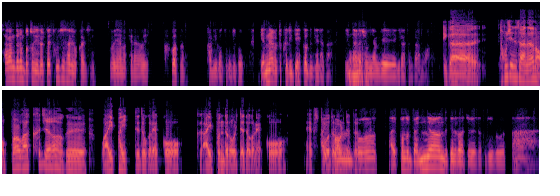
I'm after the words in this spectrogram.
사람들은 보통 이럴 때 통신사를 욕하지. 왜냐면 걔네가 크거든. 갑이거든. 그리고 옛날부터 그리디 했거든, 걔네가. 인터넷 어. 종량제 얘기라든가 뭐. 그러니까 통신사는 업버가 크죠. 그 와이파이 때도 그랬고 그 아이폰 들어올 때도 그랬고 앱스토어 들어올 때도 아이폰도, 몇 년 늦게 들어왔지. 그래서 그리고, 아,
